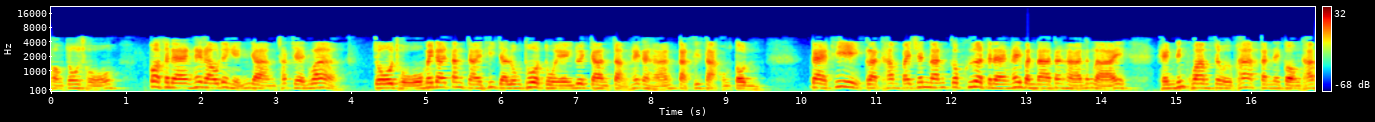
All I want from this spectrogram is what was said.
ของโจโฉ ก็แสดงให้เราได้เห็นอย่างชัดเจนว่า โจโฉไม่ได้ตั้งใจที่จะลงโทษตัวเองด้วยการสั่งให้ทหารตัดศีรษะของตน แต่ที่กระทำไปเช่นนั้นก็เพื่อแสดงให้บรรดาทหารทั้งหลาย เห็นถึงความเสมอภาคกันในกองทัพ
